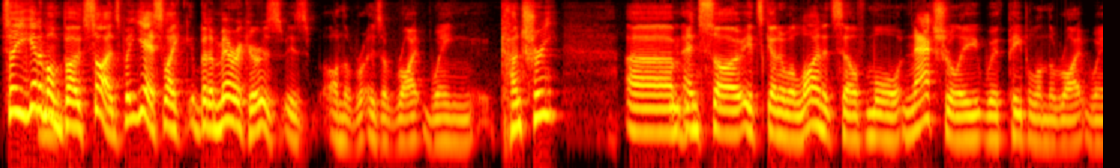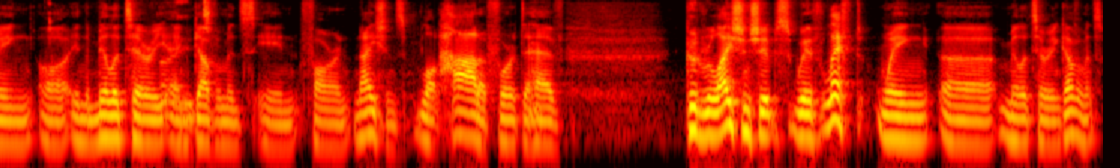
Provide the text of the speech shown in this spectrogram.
So you get them on both sides, but yes, like but America is is on the is a right wing country, um, and so it's going to align itself more naturally with people on the right wing uh, in the military and governments in foreign nations. A lot harder for it to have good relationships with left wing uh, military and governments.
